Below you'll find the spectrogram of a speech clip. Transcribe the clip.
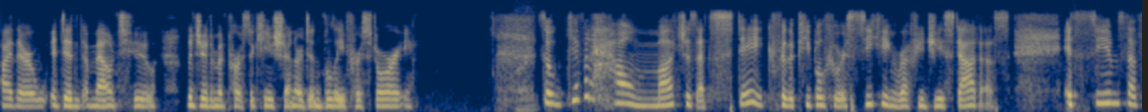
either it didn't amount to legitimate persecution or didn't believe her story. So, given how much is at stake for the people who are seeking refugee status, it seems that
